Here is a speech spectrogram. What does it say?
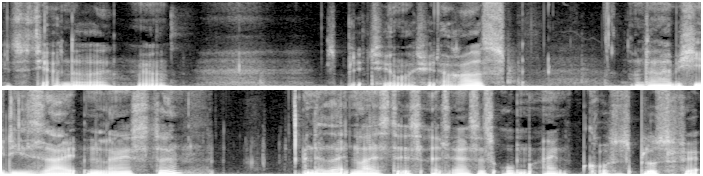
Jetzt ist die andere, ja. Split View mache ich wieder raus. Und dann habe ich hier die Seitenleiste. In der Seitenleiste ist als erstes oben ein großes Plus für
